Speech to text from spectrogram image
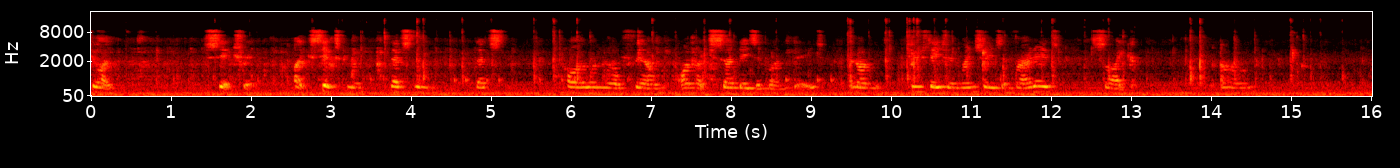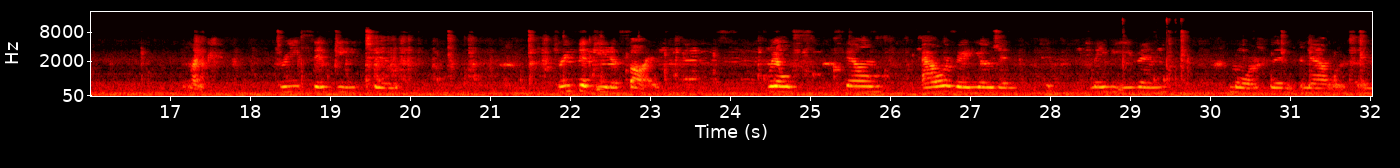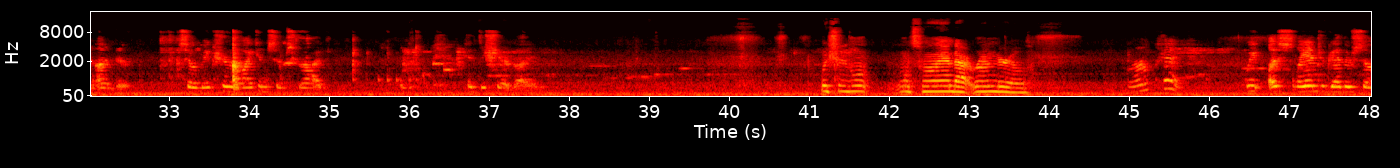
to like 6 a- like 6 p.m. That's the that's probably when we'll film on like Sundays and Mondays, and on Tuesdays and Wednesdays and Fridays, it's like um like 350 to 350 to 5. We'll film our videos in maybe even more than an hour and under. So make sure to like and subscribe and hit the share button. We should let's land at Run Drill. Okay. We let's land together so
